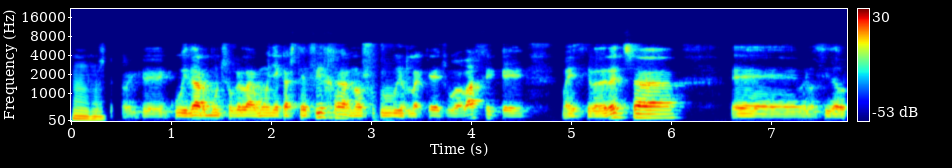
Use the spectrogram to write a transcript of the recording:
hay que cuidar mucho que la muñeca esté fija, no subirla que suba baje, que vaya izquierda derecha, eh, velocidad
